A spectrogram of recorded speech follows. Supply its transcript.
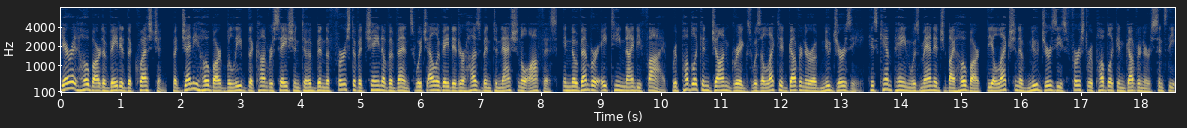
Garrett Hobart evaded the question, but Jenny Hobart believed the conversation to have been the first of a chain of events which elevated her husband to national office. In November 1895, Republican John Griggs was elected governor of New Jersey. His campaign was managed by Hobart. The election of New Jersey's first Republican governor since the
